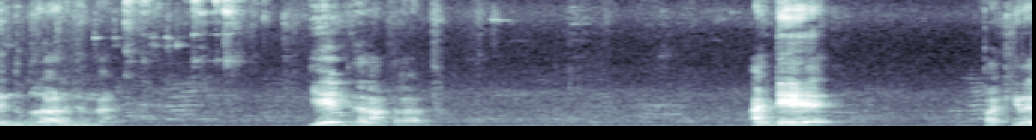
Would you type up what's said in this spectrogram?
ఎందుకు రాళ్ళు తిన్నాడు ఏమిటి దాని అంతరార్థం? అంటే పకీర్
